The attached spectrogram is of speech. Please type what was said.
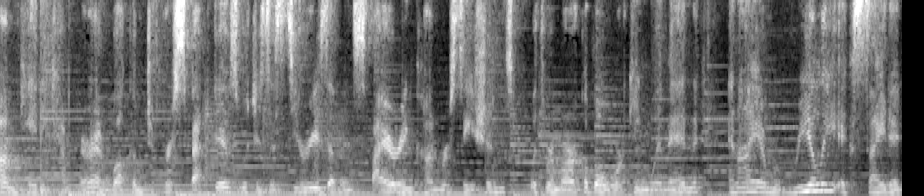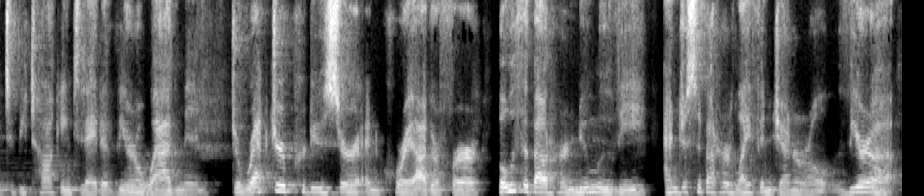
I'm Katie Kempner, and welcome to Perspectives, which is a series of inspiring conversations with remarkable working women. And I am really excited to be talking today to Vera Wagman, director, producer, and choreographer, both about her new movie and just about her life in general. Vera,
